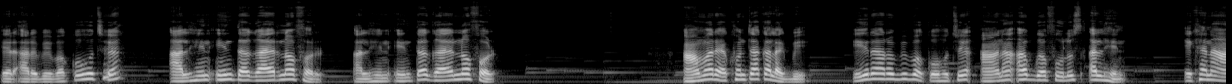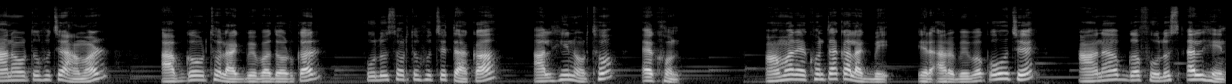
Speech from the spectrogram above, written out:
এর আরবি বাক্য হচ্ছে, আলহিন ইনতা গায়ের নফর। আলহিন ইনতা গায়ের নফর। আমার এখন টাকা লাগবে। এর আরবি বাক্য হচ্ছে, আনা আবগা ফুলুস আলহিন। এখানে আনা অর্থ হচ্ছে আমার, আবগা অর্থ লাগবে বা দরকার, ফুলুস অর্থ হচ্ছে টাকা, আলহিন অর্থ এখন। আমার এখন টাকা লাগবে। এর আরবি বাক্য হচ্ছে, আনা আবগা ফুলুস আলহিন।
